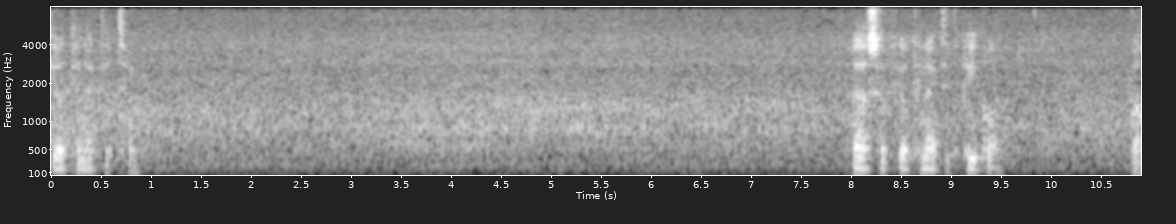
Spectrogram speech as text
feel connected to. I also feel connected to people, but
